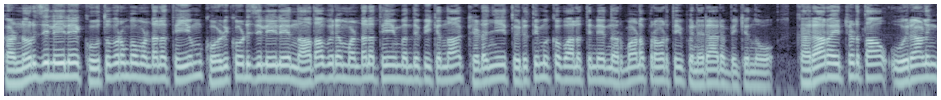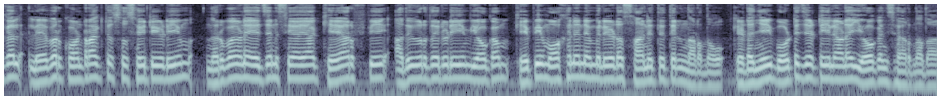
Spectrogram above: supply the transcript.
കണ്ണൂർ ജില്ലയിലെ കൂത്തുപറമ്പ് മണ്ഡലത്തെയും കോഴിക്കോട് ജില്ലയിലെ നാദാപുരം മണ്ഡലത്തെയും ബന്ധിപ്പിക്കുന്ന കിടഞ്ഞി തുരുത്തിമുക്ക് പാലത്തിന്റെ നിർമ്മാണ പ്രവൃത്തി പുനരാരംഭിക്കുന്നു. കരാർ ഏറ്റെടുത്ത ഊരാളിങ്കൽ ലേബർ കോൺട്രാക്ട് സൊസൈറ്റിയുടെയും നിർവഹണ ഏജൻസിയായ കെ ആർ പി അധികൃതരുടെയും യോഗം കെ പി മോഹനൻ എം സാന്നിധ്യത്തിൽ നടന്നു. കിടഞ്ഞി ബോട്ട് ജെട്ടിയിലാണ് യോഗം ചേർന്നത്.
